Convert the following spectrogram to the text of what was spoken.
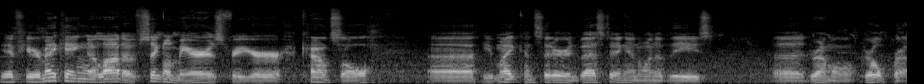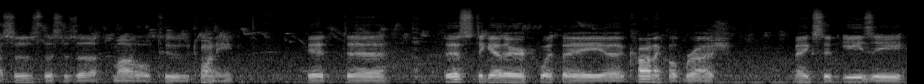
If you're making a lot of signal mirrors for your console, uh, you might consider investing in one of these uh, Dremel drill presses. This is a Model 220. It uh, this together with a uh, conical brush makes it easy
